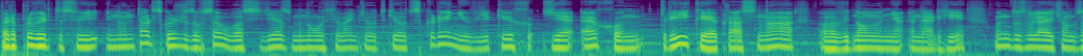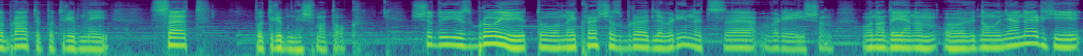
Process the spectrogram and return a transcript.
перепровірте свій інвентар. Скоріш за все, у вас є з минулих івентів такі от скрині, в яких є ехо трійки якраз на е, відновлення енергії. Вони дозволяють вам забрати потрібний сет, потрібний шматок. Щодо її зброї, то найкраща зброя для Варіни це Variation. Вона дає нам е, відновлення енергії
